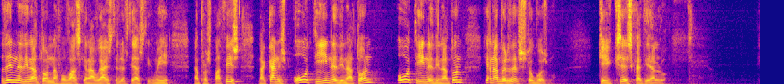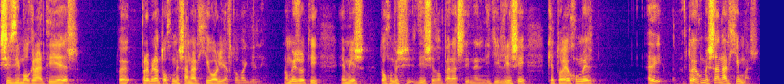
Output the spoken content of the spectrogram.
Δεν είναι δυνατόν να φοβάσαι και να βγάζεις τελευταία στιγμή να προσπαθείς να κάνεις ό,τι είναι δυνατόν, ό,τι είναι δυνατόν για να μπερδέψεις τον κόσμο. Και ξέρεις κάτι άλλο. Στις δημοκρατίες πρέπει να το έχουμε σαν αρχή όλοι αυτό, Βαγγέλη. Νομίζω ότι εμείς το έχουμε συζητήσει εδώ πέρα στην ελληνική λύση και το έχουμε, δηλαδή, το έχουμε σαν αρχή μας.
